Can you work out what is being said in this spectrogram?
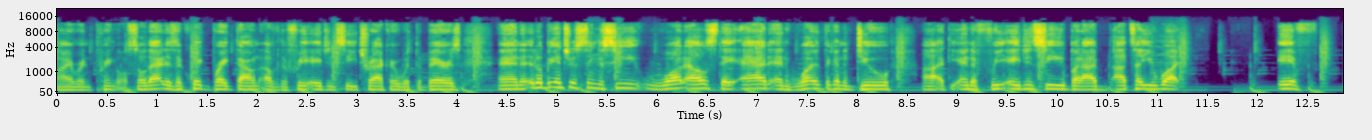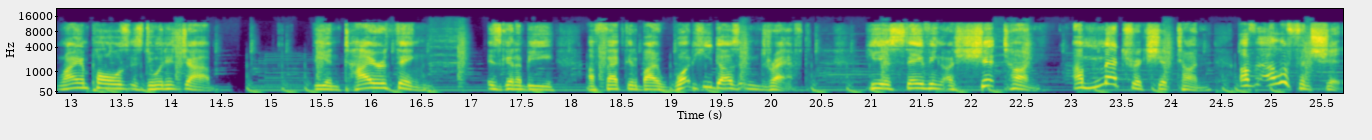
Byron Pringle. So that is a quick breakdown of the free agency tracker with the Bears, and it'll be interesting to see what else they add and what they're going to do uh, at the end of free agency. But I, I'll tell you what, if Ryan Poles is doing his job, the entire thing is going to be affected by what he does in draft. He is saving a shit ton, a metric shit ton of elephant shit,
